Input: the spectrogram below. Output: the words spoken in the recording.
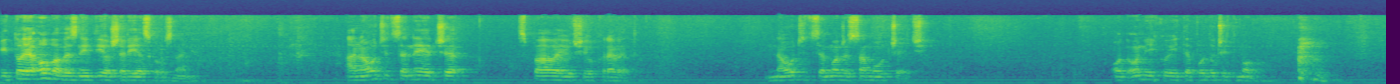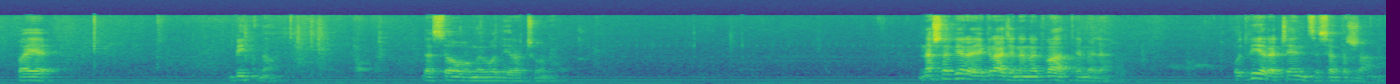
I to je obavezni dio šarijaskog znanja. A naučit se neće spavajući u krevetu. Naučit se može samo učeći od onih koji te podučiti mogu. Pa je bitno da se ovome vodi računa. Naša vjera je građena na dva temelja. U dvije rečenice sadržana.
